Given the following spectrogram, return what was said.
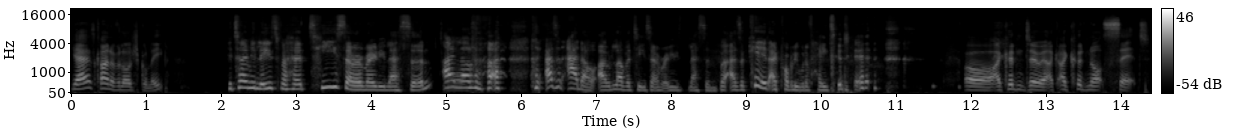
Yeah, it's kind of a logical leap. Hitomi leaves for her tea ceremony lesson. I love that. As an adult, I would love a tea ceremony lesson, but as a kid, I probably would have hated it. Oh, I couldn't do it. I, I could not sit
